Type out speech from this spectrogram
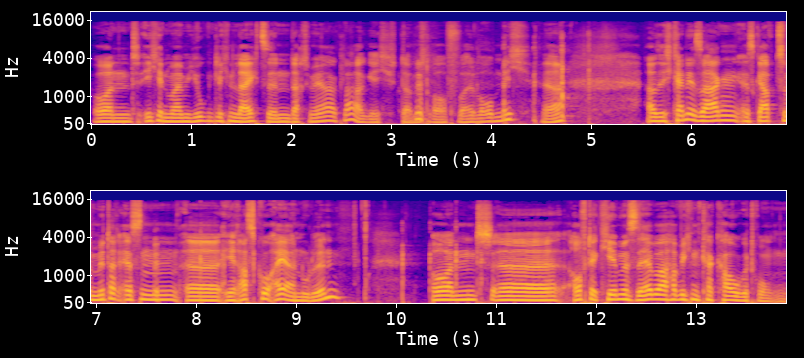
Und ich in meinem jugendlichen Leichtsinn dachte mir, ja klar, gehe ich damit drauf, weil warum nicht? Ja. Also ich kann dir sagen, es gab zum Mittagessen äh, Erasco-Eiernudeln und äh, auf der Kirmes selber habe ich einen Kakao getrunken.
